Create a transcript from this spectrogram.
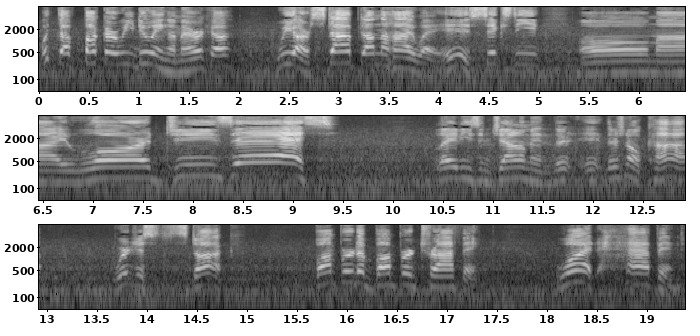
What the fuck are we doing, America? We are stopped on the highway. It is 60. Oh my Lord Jesus! Ladies and gentlemen, there, it, there's no cop we're just stuck. Bumper to bumper traffic. What happened?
